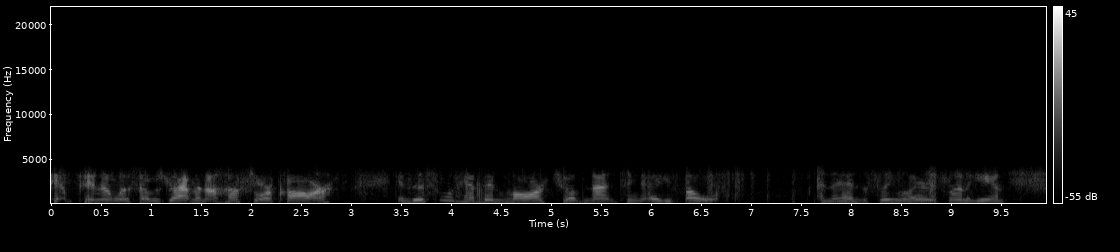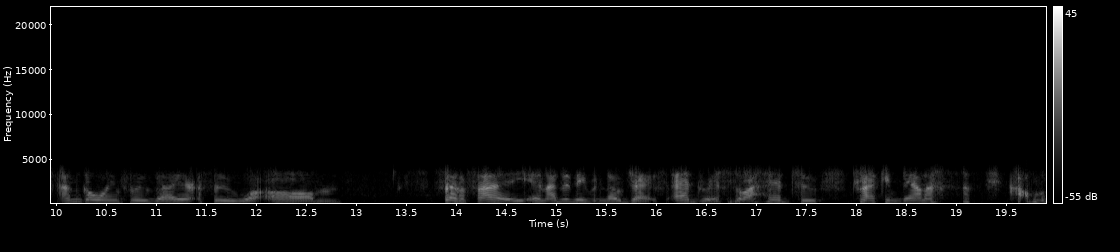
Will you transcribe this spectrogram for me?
kept penniless. I was driving a hustler car, and this would have been March of 1984. And I hadn't seen Larry Flynt again. I'm going through there through uh, um Santa Fe, and I didn't even know Jack's address, so I had to track him down. I called the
